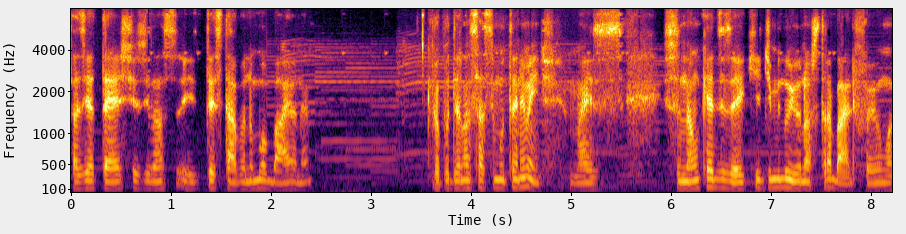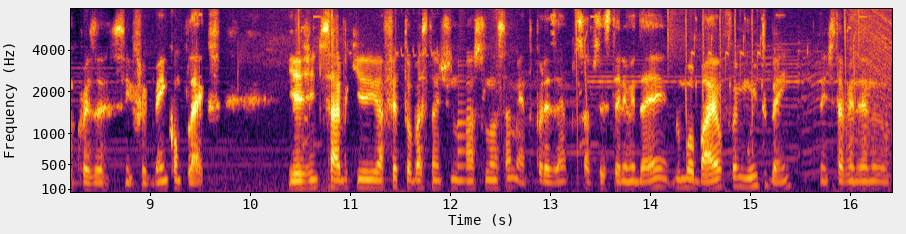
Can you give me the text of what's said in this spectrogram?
fazia testes e, lança, e testava no mobile, né? Para poder lançar simultaneamente. Mas isso não quer dizer que diminuiu o nosso trabalho. Foi uma coisa, assim, foi bem complexa. E a gente sabe que afetou bastante o nosso lançamento. Por exemplo, só para vocês terem uma ideia, no mobile foi muito bem. A gente está vendendo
